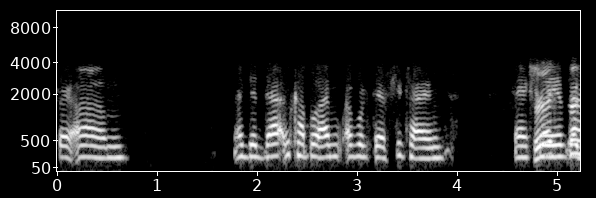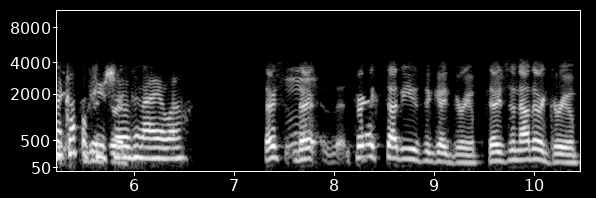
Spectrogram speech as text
For um, I did that a couple. I've, I've worked there a few times. Actually, I've done a couple is a few good group. shows in Iowa. There's there 3XW is a good group. There's another group,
